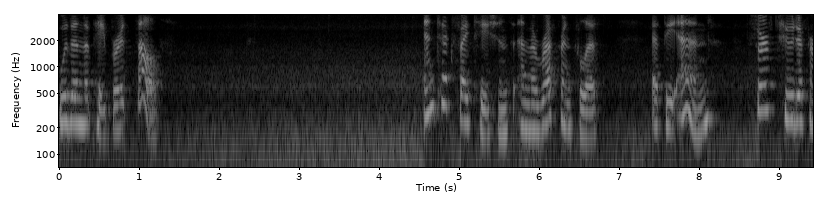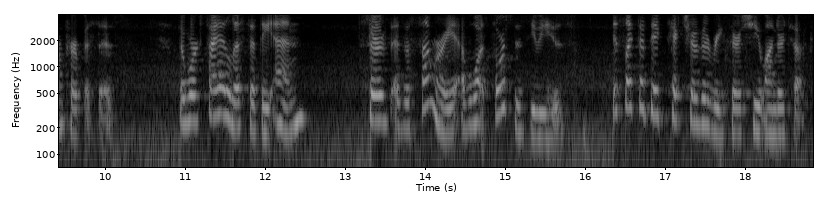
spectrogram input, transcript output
within the paper itself. In-text citations and the reference list at the end serve two different purposes. The works cited list at the end serves as a summary of what sources you use. It's like the big picture of the research you undertook.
